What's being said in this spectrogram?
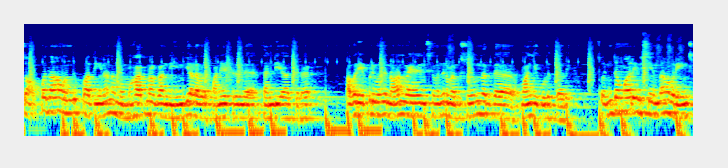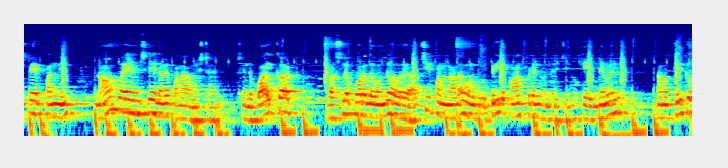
ஸோ அப்போ தான் வந்து பார்த்தீங்கன்னா நம்ம மகாத்மா காந்தி இந்தியாவில் அவர் பண்ணிகிட்டு இருந்த தண்டி யாத்திரை அவர் எப்படி வந்து நான் வயலன்ஸ் வந்து நமக்கு சுதந்திரத்தை வாங்கி கொடுத்தாரு. ஸோ இந்த மாதிரி விஷயந்தான் அவரை இன்ஸ்பயர் பண்ணி நான் வயலன்ஸ்லேயே எல்லாமே பண்ண ஆரம்பிச்சிட்டாங்க ஸோ இந்த பாய்காட் பஸ்ஸில் போகிறத வந்து அவர் அச்சீவ் பண்ணனால அவங்களுக்கு ஒரு பெரிய கான்ஃபிடென்ட் வந்துருச்சு. ஓகே இனிமேல் நமக்கு இருக்க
